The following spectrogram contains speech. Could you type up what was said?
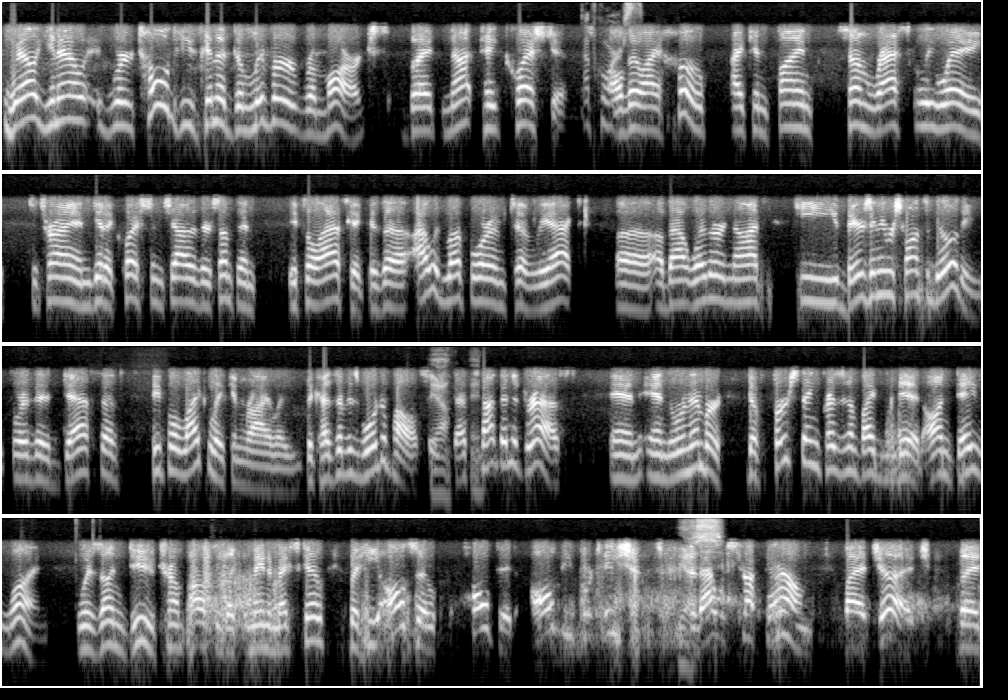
Well, you know, we're told he's going to deliver remarks, but not take questions. Of course. Although I hope I can find some rascally way to try and get a question shouted or something if he'll ask it, because uh, I would love for him to react uh, about whether or not he bears any responsibility for the death of people like Laken Riley because of his border policy. That's not been addressed. And and remember, the first thing President Biden did on day one was undo Trump policies like remain in Mexico, but he also halted all deportations. Yes. So that was struck down by a judge. But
